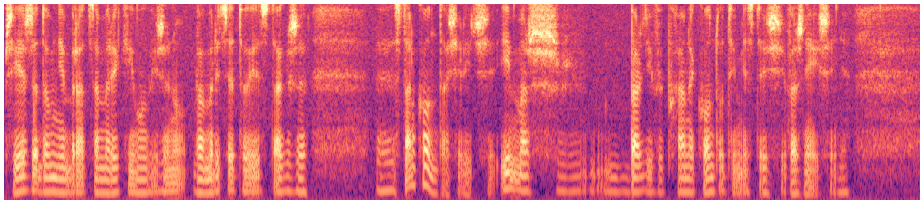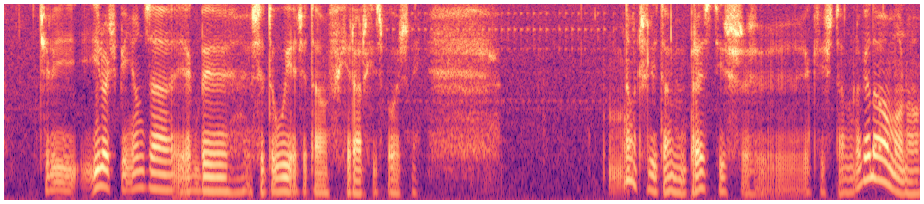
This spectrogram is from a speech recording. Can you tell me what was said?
Przyjeżdża do mnie brat z Ameryki i mówi, że no w Ameryce to jest tak, że e, stan konta się liczy. Im masz bardziej wypchane konto, tym jesteś ważniejszy, nie? Czyli ilość pieniądza jakby sytuuje cię tam w hierarchii społecznej. No, czyli tam prestiż, y, jakiś tam, no wiadomo, no.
